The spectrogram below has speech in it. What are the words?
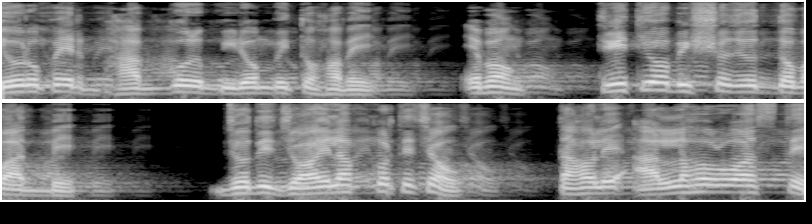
ইউরোপের ভাগ্য বিড়ম্বিত হবে এবং তৃতীয় বিশ্বযুদ্ধ বাঁধবে। যদি জয়লাভ করতে চাও, তাহলে আল্লাহর ওয়াস্তে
